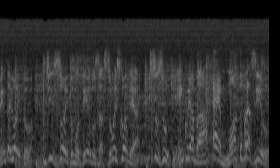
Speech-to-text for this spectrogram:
98. 18 modelos à sua escolha. Suzuki em Cuiabá é Moto Brasil.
